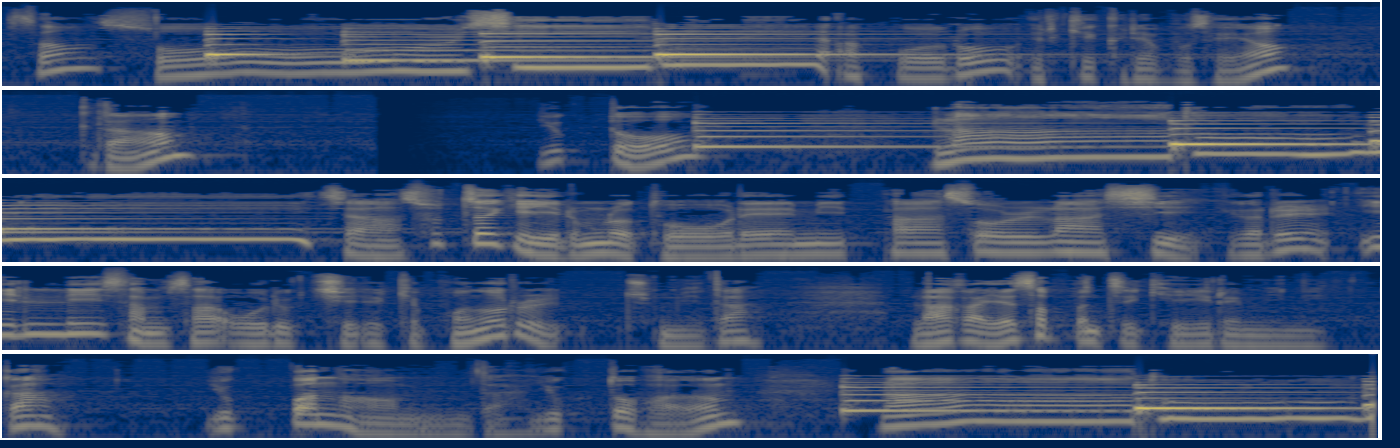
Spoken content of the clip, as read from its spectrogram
그래서 솔시레 악보로 이렇게 그려보세요. 그 다음 6도 라도미 자 숫자 개 이름으로 도레미파솔라시 이거를 1, 2, 3, 4, 5, 6, 7 이렇게 번호를 줍니다. 라가 여섯 번째 개 이름이니까 6번 화음입니다. 6도 화음 라도미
